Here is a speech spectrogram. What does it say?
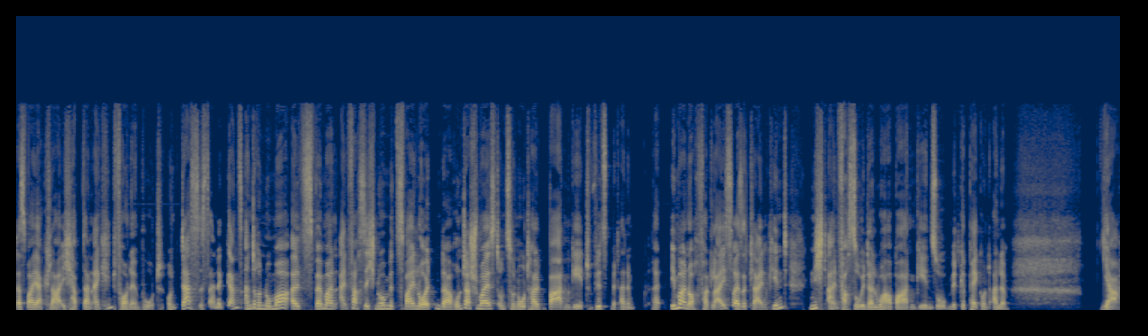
das war ja klar, ich habe dann ein Kind vorne im Boot. Und das ist eine ganz andere Nummer, als wenn man einfach sich nur mit zwei Leuten da runterschmeißt und zur Not halt baden geht. Du willst mit einem äh, immer noch vergleichsweise kleinen Kind nicht einfach so in der Loire baden gehen, so mit Gepäck und allem. Ja.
